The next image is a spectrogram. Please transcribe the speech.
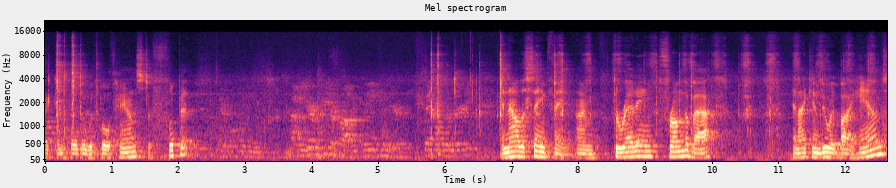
I can hold it with both hands to flip it. And now the same thing. I'm threading from the back and I can do it by hand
